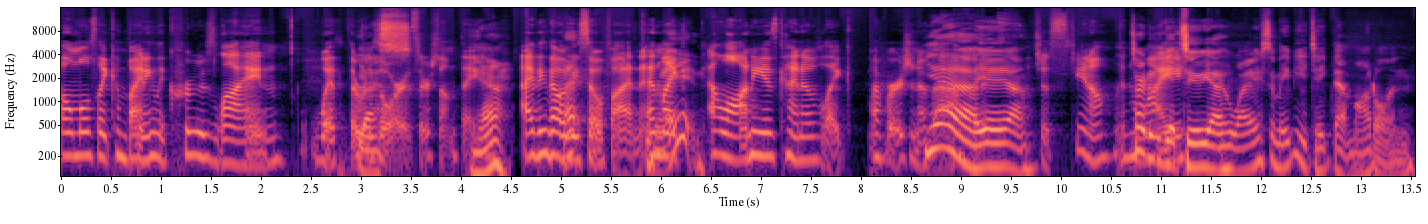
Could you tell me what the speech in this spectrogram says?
almost like combining the cruise line with the Yes. resorts or something. Yeah, I think that would be so fun. And right? like Aulani is kind of like a version of yeah, that. but yeah, yeah. Just you know, in It's harder to get to, yeah, Hawaii. So maybe you take that model and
